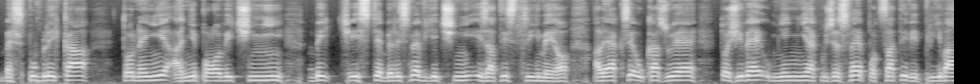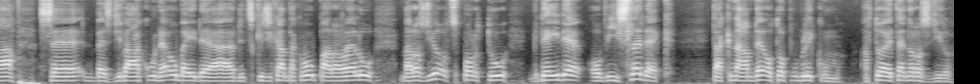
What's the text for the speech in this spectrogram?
bez publika to není ani poloviční, byť jistě byli jsme vděční i za ty streamy, jo, ale jak se ukazuje, to živé umění, jak už ze své podstaty vyplývá, se bez diváků neobejde. Já vždycky říkám takovou paralelu, na rozdíl od sportu, kde jde o výsledek, tak nám jde o to publikum. A to je ten rozdíl.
